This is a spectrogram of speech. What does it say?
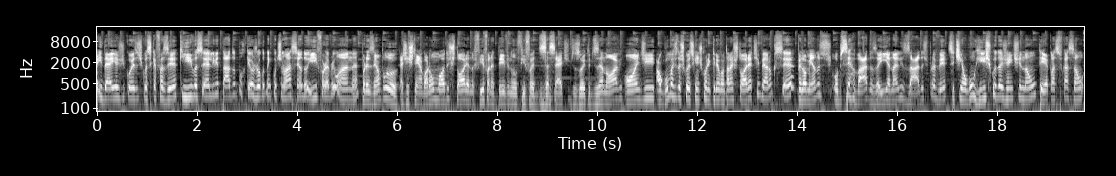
ideias de coisas que você quer fazer que você é limitado porque o jogo tem que continuar sendo E for Everyone, né? Por exemplo, a gente tem agora um modo história no FIFA, né? Teve no FIFA 17, 18, 19, onde algumas das coisas que a gente queria contar na história tiveram que ser, pelo menos, observadas aí, analisadas para ver se tinha algum risco da gente não ter a classificação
